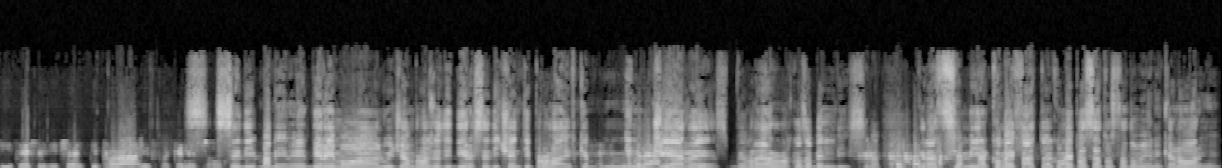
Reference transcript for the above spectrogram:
dite sedicenti pro-life, che ne so. Se di- va bene, diremo a Luigi Ambrosio di dire sedicenti pro life, che in un. GR avrà una cosa bellissima. Grazie mille. Come hai fatto? Come è passato sta domenica, Nori?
